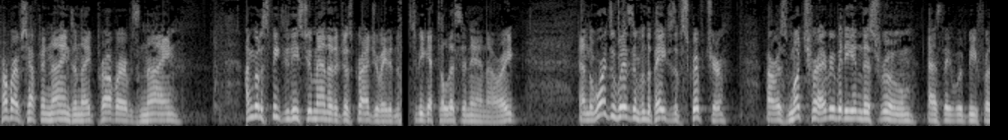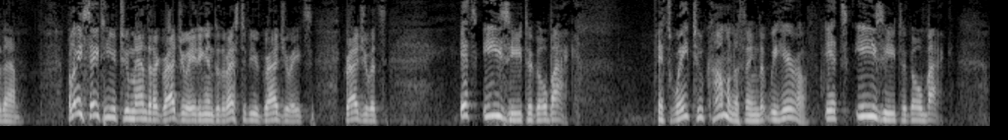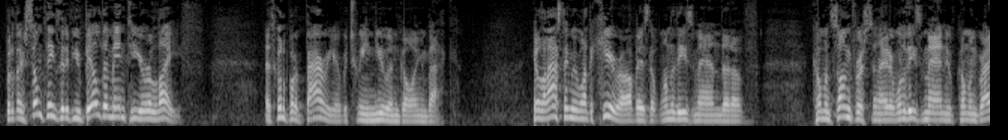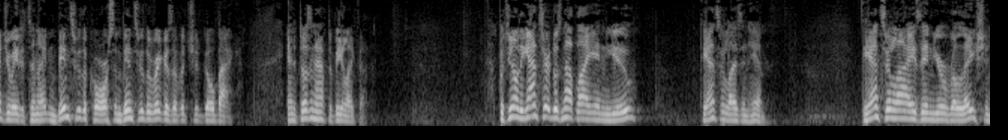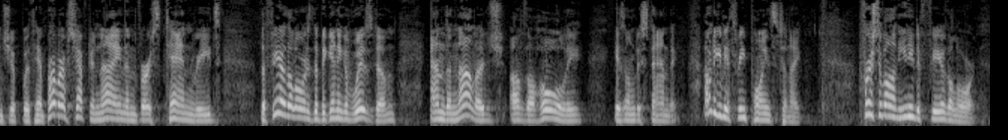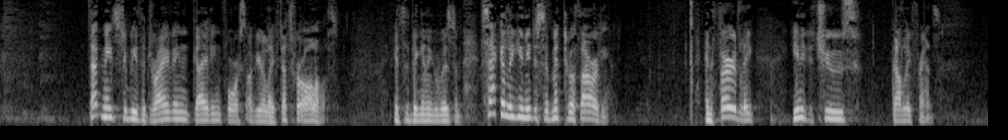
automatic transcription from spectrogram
Proverbs chapter 9 tonight, Proverbs 9. I'm going to speak to these two men that have just graduated, the rest of you get to listen in, alright? And the words of wisdom from the pages of scripture are as much for everybody in this room as they would be for them. But let me say to you two men that are graduating and to the rest of you graduates, graduates, it's easy to go back. It's way too common a thing that we hear of. It's easy to go back. But there's some things that if you build them into your life, it's going to put a barrier between you and going back. You know, the last thing we want to hear of is that one of these men that have come and sung for us tonight, or one of these men who've come and graduated tonight and been through the course and been through the rigors of it should go back. And it doesn't have to be like that. But you know, the answer does not lie in you. The answer lies in Him. The answer lies in your relationship with Him. Proverbs chapter 9 and verse 10 reads, The fear of the Lord is the beginning of wisdom, and the knowledge of the holy is understanding. I want to give you three points tonight. First of all, you need to fear the Lord. That needs to be the driving, guiding force of your life. That's for all of us. It's the beginning of wisdom. Secondly, you need to submit to authority. And thirdly, you need to choose godly friends.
